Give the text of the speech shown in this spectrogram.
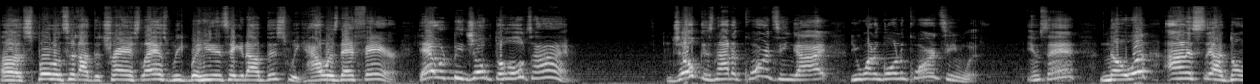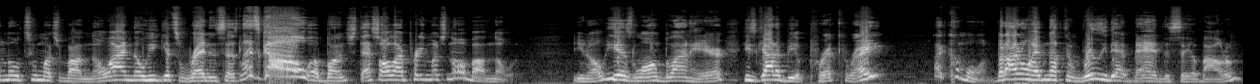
uh, took out the trash last week, but he didn't take it out this week. How is that fair?" That would be joke the whole time. Joke is not a quarantine guy you want to go into quarantine with. You know what I'm saying? Noah, honestly, I don't know too much about Noah. I know he gets red and says, let's go a bunch. That's all I pretty much know about Noah. You know, he has long blonde hair. He's got to be a prick, right? Like, come on. But I don't have nothing really that bad to say about him.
